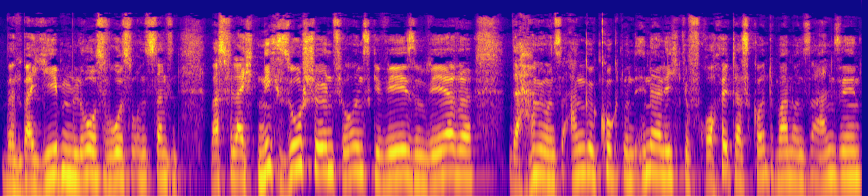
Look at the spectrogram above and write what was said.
bei jedem Los, wo es uns dann, was vielleicht nicht so schön für uns gewesen wäre, da haben wir uns angeguckt und innerlich gefreut, das konnte man uns ansehen.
